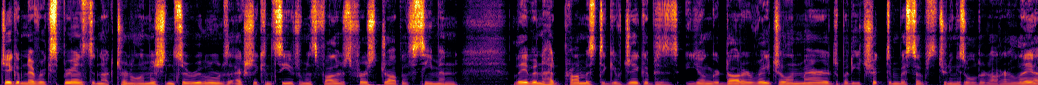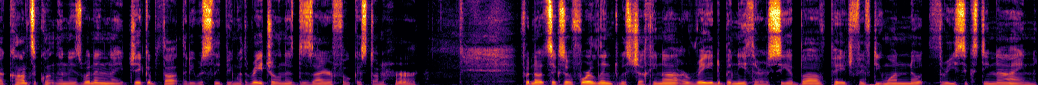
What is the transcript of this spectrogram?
Jacob never experienced a nocturnal emission, so Reuben was actually conceived from his father's first drop of semen. Laban had promised to give Jacob his younger daughter Rachel in marriage, but he tricked him by substituting his older daughter Leah. Consequently, on his wedding night, Jacob thought that he was sleeping with Rachel, and his desire focused on her. Footnote 604 linked with Shekhinah arrayed beneath her. See above, page 51, note 369.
